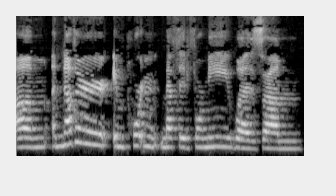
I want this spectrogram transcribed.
Um, another important method for me was um,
